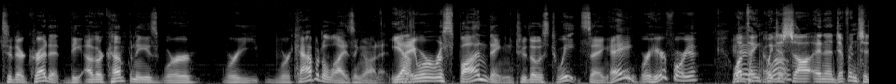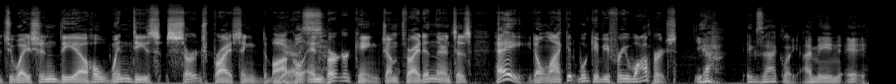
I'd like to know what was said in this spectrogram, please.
to their credit, the other companies were were were capitalizing on it. Yeah. they were responding to those tweets saying, "Hey, we're here for you." One Hey, thing we just saw in a different situation, the uh, whole Wendy's surge pricing debacle, Yes. and Burger King jumped right in there and says, "Hey, you don't like it? We'll give you free Whoppers." Yeah, exactly. I mean, it,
